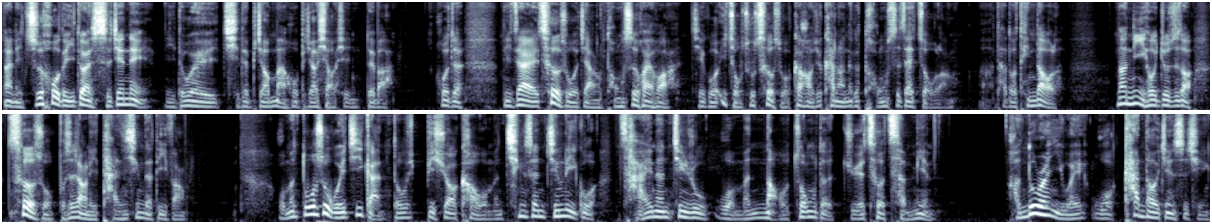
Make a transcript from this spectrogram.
那你之后的一段时间内，你都会骑得比较慢或比较小心，对吧？或者你在厕所讲同事坏话，结果一走出厕所，刚好就看到那个同事在走廊啊，他都听到了，那你以后就知道，厕所不是让你谈心的地方。我们多数危机感都必须要靠我们亲身经历过，才能进入我们脑中的决策层面。很多人以为我看到一件事情，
